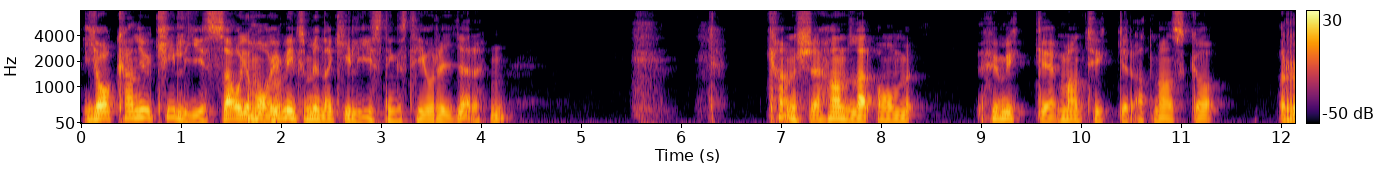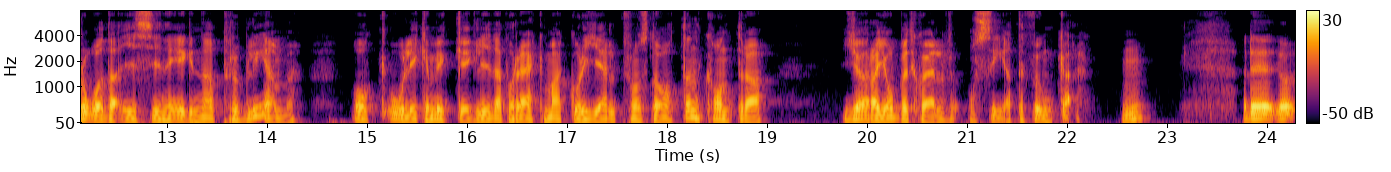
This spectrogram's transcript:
Jag kan ju killgissa och jag har ju liksom mina killgissningsteorier. Mm. Kanske handlar om hur mycket man tycker att man ska råda i sina egna problem och olika mycket glida på räkmackor i hjälp från staten kontra göra jobbet själv och se att det funkar. Mm. Det, jag,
